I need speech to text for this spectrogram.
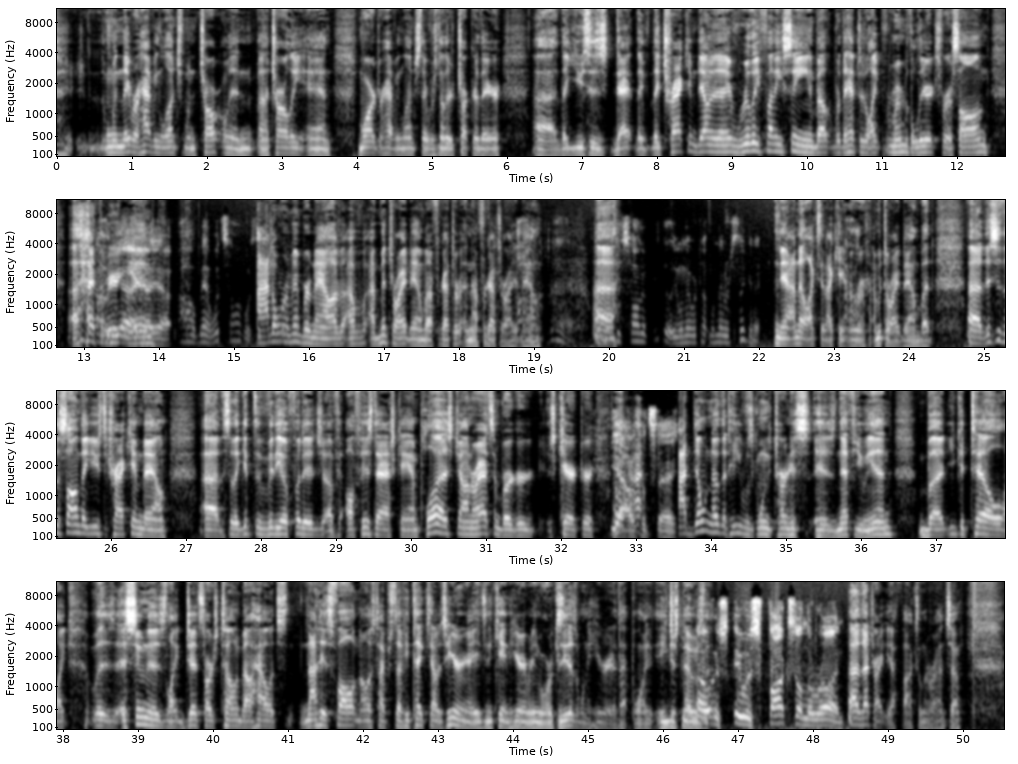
when they were having lunch when Char when uh, Charlie and Marge were having lunch, there was another trucker there. Uh, they use his that they they track him down in a really funny scene about where they have to like remember the lyrics for a song uh, at the Oh, very yeah, end. yeah, yeah. Oh man, what song was? I don't remember now. I've, I've, I meant to write it down, but I forgot to, and I forgot to write it down. Yeah. Uh, I knew the song immediately when they were ta- when they were singing it. Yeah, I know. Like I said, I can't remember. I meant to write it down, but uh, this is the song they used to track him down. Uh, so they get the video footage of off his dash cam, plus John Ratzenberger's character. Yeah, Look, I was going to say. I don't know that he was going to turn his his nephew in, but you could tell like was, as soon as like Jed starts telling about how it's not his fault and all this type of stuff, he takes out his hearing aids and he can't hear him anymore because he doesn't want to hear it at that point. He just knows. oh, that- it was, it was Fox on the Run. uh, that's right. Yeah, Fox on the Run. So,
